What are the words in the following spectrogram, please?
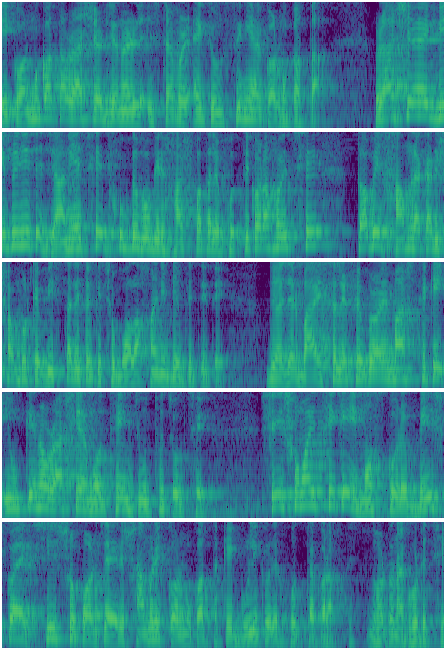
এই কর্মকর্তা রাশিয়ার জেনারেল স্টাফের একজন সিনিয়র কর্মকর্তা। রাশিয়া এক বিবৃতিতে জানিয়েছে ভুক্তভোগীর হাসপাতালে ভর্তি করা হয়েছে, তবে হামলাকারী সম্পর্কে বিস্তারিত কিছু বলা হয়নি বিবৃতিতে। দুই সালের ফেব্রুয়ারি মাস থেকে ইউক্রেন ও রাশিয়ার মধ্যে যুদ্ধ চলছে। সেই সময় থেকেই মস্কোর বেশ কয়েক শীর্ষ পর্যায়ের সামরিক কর্মকর্তাকে গুলি করে হত্যা করা ঘটনা ঘটেছে।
